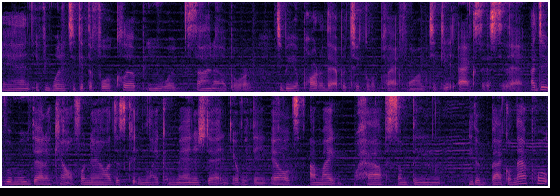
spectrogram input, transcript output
And if you wanted to get the full clip, you would sign up or to be a part of that particular platform to get access to that. I did remove that account for now. I just couldn't like manage that and everything else. I might have something either back on that pro-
